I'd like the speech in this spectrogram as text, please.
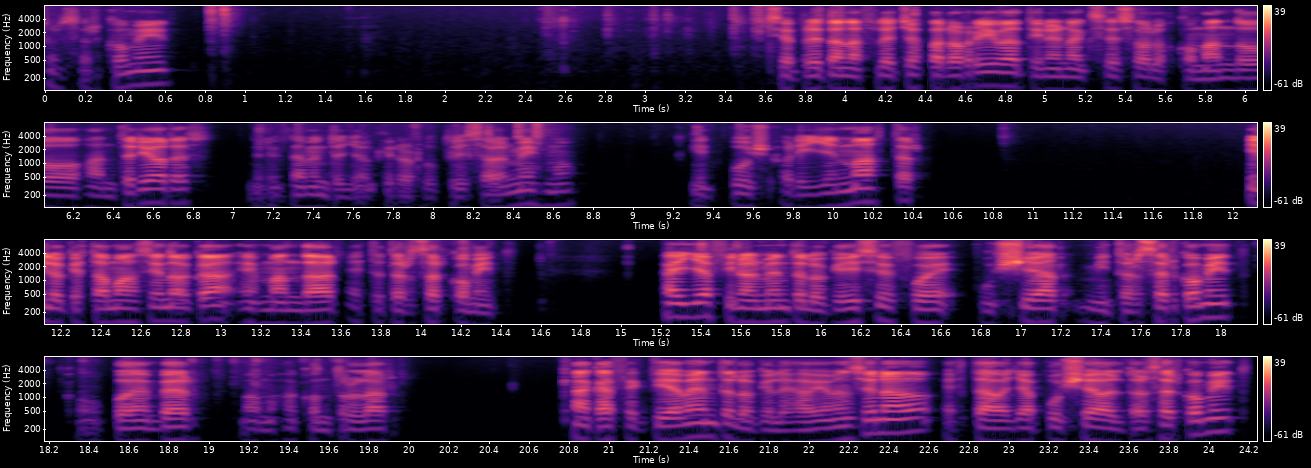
Tercer commit. Si aprietan las flechas para arriba tienen acceso a los comandos anteriores. Directamente yo quiero reutilizar el mismo. Git push origin master. Y lo que estamos haciendo acá es mandar este tercer commit ahí ya finalmente lo que hice fue pushear mi tercer commit como pueden ver vamos a controlar Acá efectivamente lo que les había mencionado, estaba ya pusheado el tercer commit.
